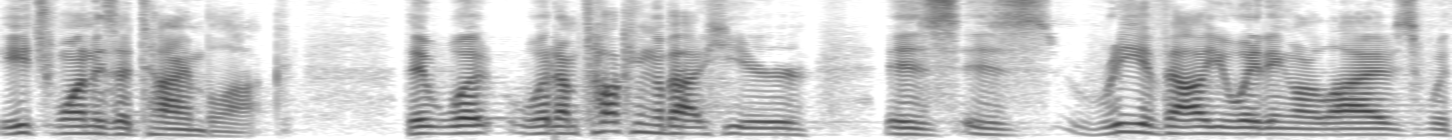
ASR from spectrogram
Each one is a time block. That what, what I'm talking about here is, is reevaluating our lives with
